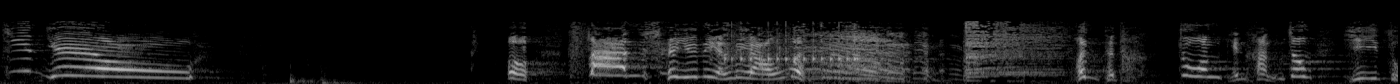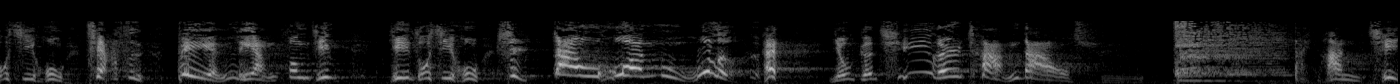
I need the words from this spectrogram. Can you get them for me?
今有哦。三十余年了，问问得他装点杭州一座西湖，恰似汴梁风景；一座西湖是朝欢暮乐。哎，有个曲儿唱道：待俺起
